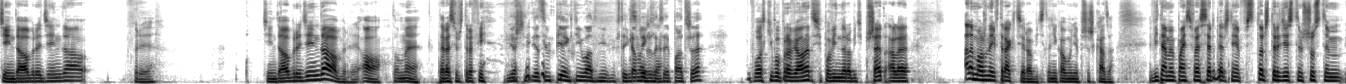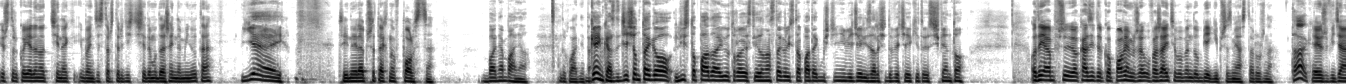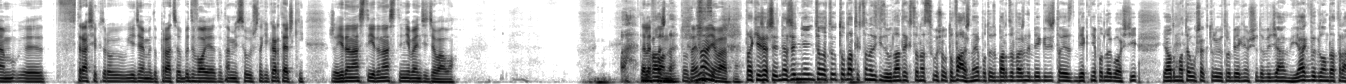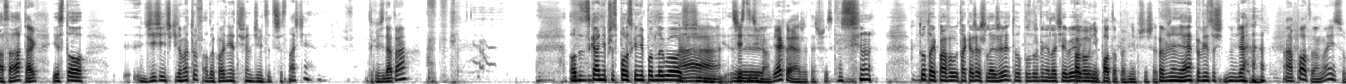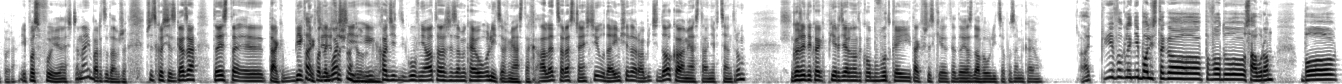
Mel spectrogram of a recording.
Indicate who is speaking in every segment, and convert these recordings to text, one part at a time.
Speaker 1: Dzień dobry, dzień dobry. Dzień dobry, dzień dobry. O, to my. Teraz już trafi.
Speaker 2: Jestem pięknie i ładnie w tej kamerze,
Speaker 1: Zwykle.
Speaker 2: tak sobie patrzę.
Speaker 1: Włoski poprawione, to się powinno robić przed, ale, ale można i w trakcie robić, to nikomu nie przeszkadza. Witamy Państwa serdecznie w 146, już tylko jeden odcinek i będzie 147 uderzeń na minutę,
Speaker 2: Jej!
Speaker 1: czyli najlepsze techno w Polsce.
Speaker 2: Bania, bania.
Speaker 1: Dokładnie tak.
Speaker 2: Gamecast 10 listopada, jutro jest 11 listopada, jakbyście nie wiedzieli, zaraz się dowiecie, jakie to jest święto.
Speaker 1: O to ja przy okazji tylko powiem, że uważajcie, bo będą biegi przez miasto różne.
Speaker 2: Tak.
Speaker 1: Ja już widziałem y, w trasie, którą jedziemy do pracy, obydwoje, to tam są już takie karteczki, że 11, 11 nie będzie działało. Telefony. Tutaj, no nieważne.
Speaker 2: Takie rzeczy, znaczy nie, to, to, to dla tych, co nas widzą, dla tych, co nas słyszą, to ważne, bo to jest bardzo ważny bieg, gdyż to jest bieg niepodległości. Ja od Mateusza, który jutro biegnie, się dowiedziałem, jak wygląda trasa.
Speaker 1: Tak?
Speaker 2: Jest to 10 km, a dokładnie 1916?
Speaker 1: To jakaś data?
Speaker 2: Odzyskanie przez Polskę niepodległości.
Speaker 1: A, 39. Ja kojarzę też wszystko.
Speaker 2: Tutaj, Paweł, taka rzecz leży, to pozdrowienia dla ciebie.
Speaker 1: Paweł nie po to pewnie przyszedł.
Speaker 2: Pewnie nie, pewnie coś nie działa.
Speaker 1: A, po to, no i super. I po swój jeszcze, no i bardzo dobrze. Wszystko się zgadza. To jest, e, tak, bieg
Speaker 2: Tak,
Speaker 1: niepodległości i chodzi głównie o to, że zamykają ulice w miastach, ale coraz częściej udaje im się to robić dookoła miasta, a nie w centrum. Gorzej tylko jak pierdzielną taką obwódkę i tak wszystkie te dojazdowe ulice pozamykają.
Speaker 2: A mnie w ogóle nie boli z tego powodu Sauron, bo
